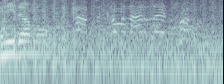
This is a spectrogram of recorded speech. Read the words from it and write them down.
We need them Cops are coming out of that truck.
